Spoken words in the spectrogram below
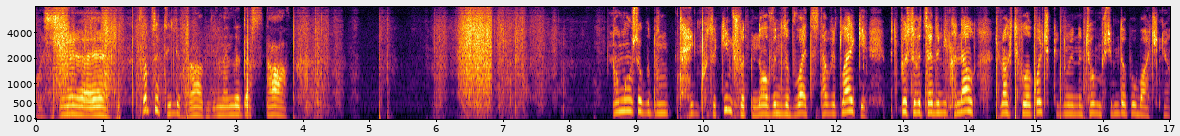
Боже, що це телеграм? Він мене достав. Ну, ми вже будемо тихенько закінчувати, але ви не забувайте ставити лайки, підписуватися на мій канал, жмакти колокольчики, ну і на цьому всім до побачення.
